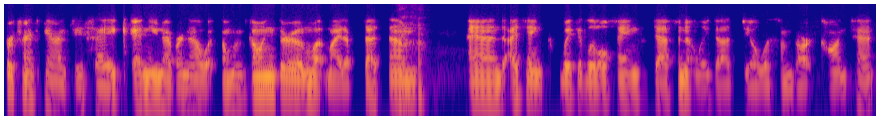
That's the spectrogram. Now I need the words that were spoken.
for transparency's sake and you never know what someone's going through and what might upset them. Yeah. and i think wicked little things definitely does deal with some dark content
